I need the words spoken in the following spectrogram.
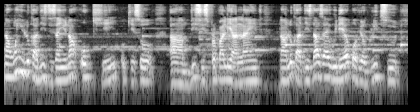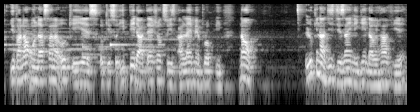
now when you look at this design you're now okay okay so um this is properly aligned. Now look at this. That's why with the help of your grid tool you can now understand that okay yes okay so he paid attention to his alignment properly. Now looking at this design again that we have here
